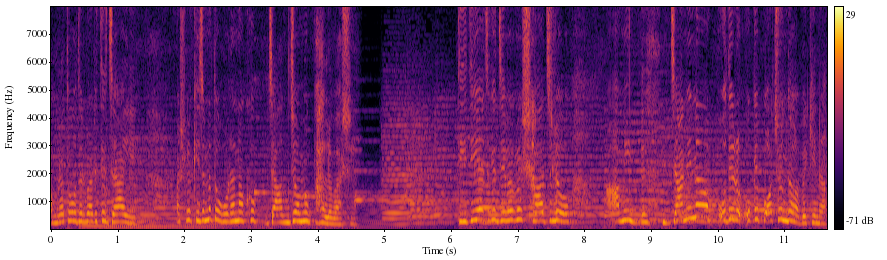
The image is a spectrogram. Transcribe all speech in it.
আমরা তো ওদের বাড়িতে যাই। আসলে কি জানো তো, ওরা না খুব জাঁকজমক ভালোবাসে। দিদি আজকে যেভাবে সাজলো, আমি জানি না ওদের, ওকে পছন্দ হবে কিনা। ও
